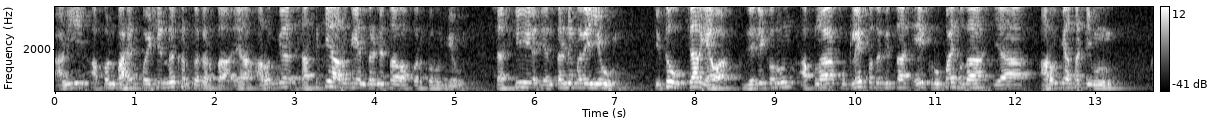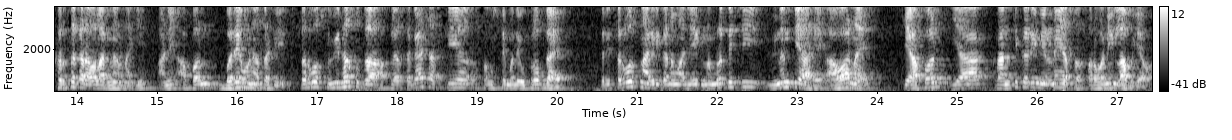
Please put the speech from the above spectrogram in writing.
आणि आपण बाहेर पैसे न खर्च करता या आरोग्य शासकीय आरोग्य यंत्रणेचा वापर करून घेऊन शासकीय यंत्रणेमध्ये येऊन तिथं उपचार घ्यावा जेणेकरून आपला कुठल्याही पद्धतीचा एक रुपया सुद्धा या आरोग्यासाठी म्हणून खर्च करावा लागणार नाही आणि आपण बरे होण्यासाठी सर्व सुविधा सुद्धा आपल्या सगळ्या शासकीय संस्थेमध्ये उपलब्ध आहेत. तरी सर्वच नागरिकांना माझी एक नम्रतेची विनंती आहे आवाहन आहे की आपण या क्रांतिकारी निर्णयाचा सर्वांनी लाभ घ्यावा.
